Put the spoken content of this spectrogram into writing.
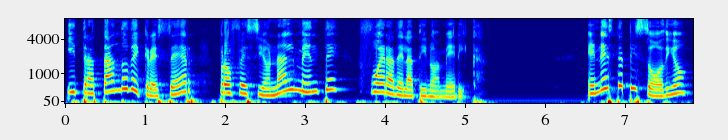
y tratando de crecer profesionalmente fuera de Latinoamérica. En este episodio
